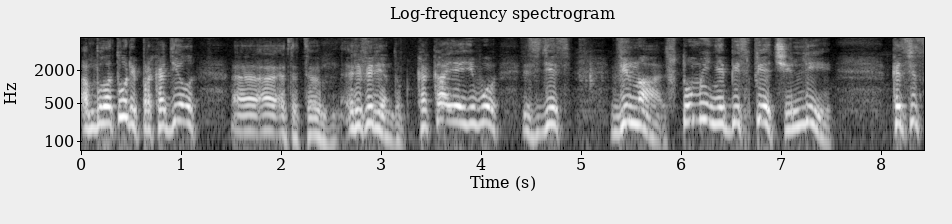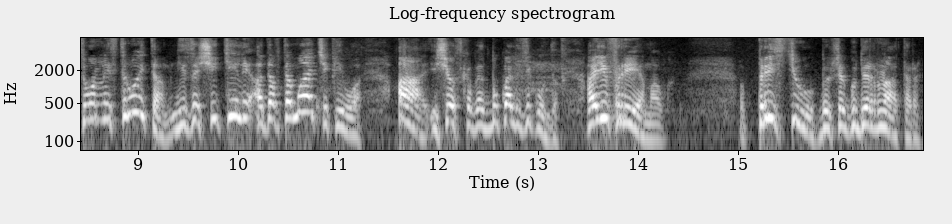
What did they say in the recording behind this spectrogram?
амбулатории проходил э, этот э, референдум. Какая его здесь вина, что мы не обеспечили конституционный строй там, не защитили от автоматчик его. А, еще ск- буквально секунду. А Ефремов, Пристю, бывший губернатор,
